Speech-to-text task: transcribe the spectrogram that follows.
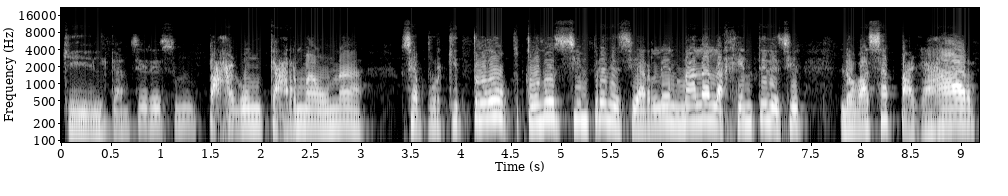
que el cáncer es un pago, un karma, una... O sea, ¿por qué todo, todo es siempre desearle el mal a la gente, decir, lo vas a pagar,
